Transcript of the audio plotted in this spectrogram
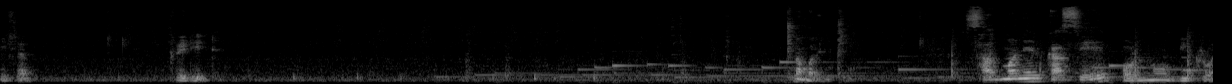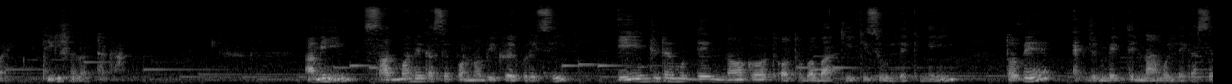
হিসাব ক্রেডিট। নম্বর এন্ট্রি সাদমানের কাছে পণ্য বিক্রয়, তিরিশ হাজার টাকা। আমি সাদমানের কাছে পণ্য বিক্রয় করেছি এই এন্ট্রিটার মধ্যে নগদ অথবা বাকি কিছু উল্লেখ নেই, তবে একজন ব্যক্তির নাম উল্লেখ আছে।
